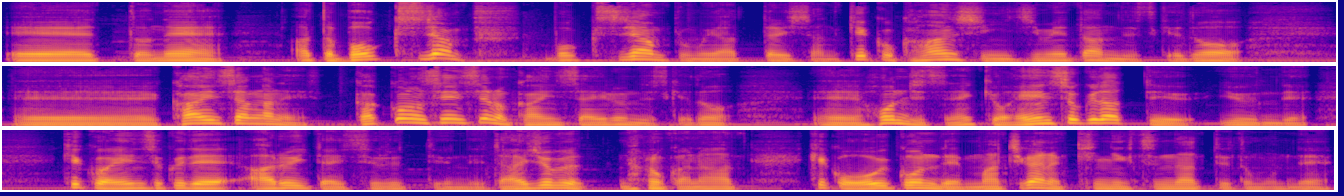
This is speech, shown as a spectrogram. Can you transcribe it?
えー、っとねあとボックスジャンプ。ボックスジャンプもやったりしたんで結構下半身いじめたんですけど、えー、会員さんがね学校の先生の会員さんいるんですけど、えー、本日ね今日遠足だっていう言うんで結構遠足で歩いたりするっていうんで大丈夫なのかな。結構追い込んで間違いなく筋肉痛になってると思うんで、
